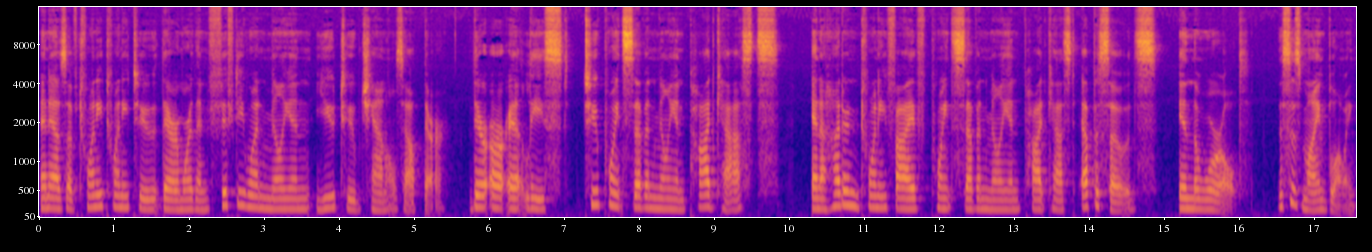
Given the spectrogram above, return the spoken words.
And as of 2022, there are more than 51 million YouTube channels out there. There are at least 2.7 million podcasts and 125.7 million podcast episodes in the world. This is mind blowing.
